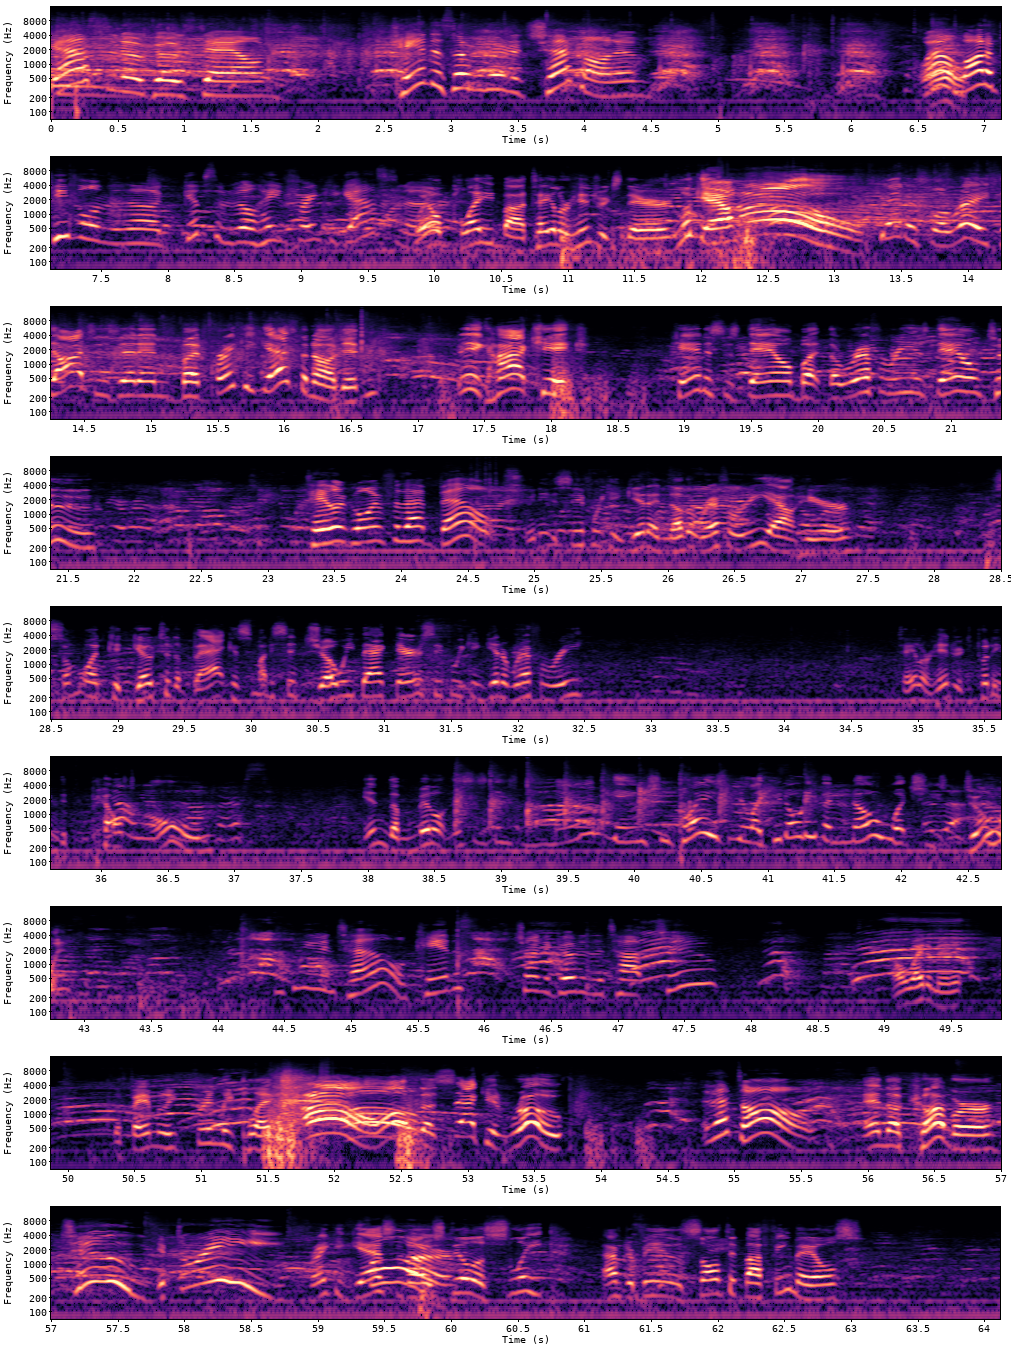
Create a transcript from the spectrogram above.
Gastineau goes down. Candice over there to check on him. Wow, Oh. a lot of people in uh, Gibsonville hate Frankie Gastineau. Well played by Taeler Hendrix there. Look out! Oh! Candice LeRae dodges it, and but Frankie Gastineau didn't. Big high kick. Candice is down, but the referee is down too. Taeler going for that belt. We need to see if we can get another referee out here. If someone could go to the back, and somebody send Joey back there, see if we can get a referee. Taeler Hendrix putting the belt on in the middle. This is these mind games she plays. You're like, you don't even know what she's doing. You can even tell. Candice trying to go to the top two. Oh, wait a minute. The family friendly play. Oh, off the second rope. And that's all. And the cover. Two, If- three. Frankie Gastineau is still asleep after being assaulted by females.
